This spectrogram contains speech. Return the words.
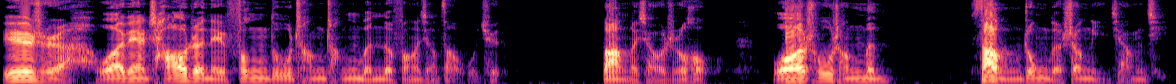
于是啊，我便朝着那丰都城城门的方向走去。半个小时后，我出城门，丧钟的声音响起，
